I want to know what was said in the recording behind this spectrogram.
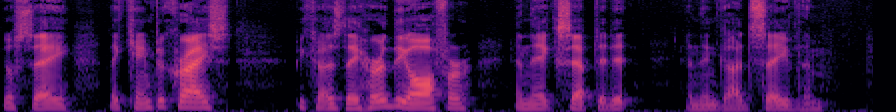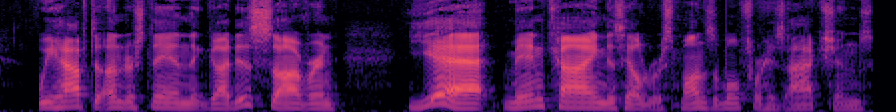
you'll say they came to Christ because they heard the offer and they accepted it, and then God saved them. We have to understand that God is sovereign, yet mankind is held responsible for his actions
